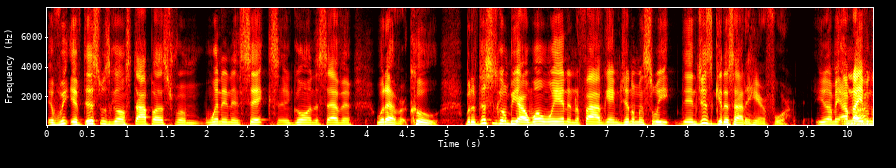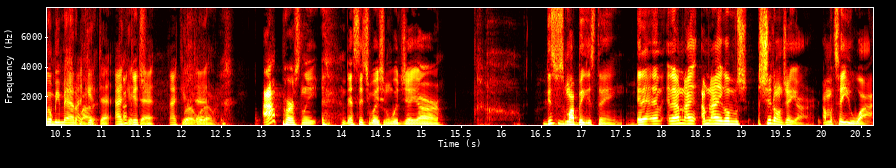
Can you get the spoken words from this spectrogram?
if we if this was going to stop us from winning in six and going to seven, whatever, cool. But if this is going to be our one win in a five game gentleman sweep, then just get us out of here in four. You know what I mean? I'm No, not even going to be mad about it. I get it. that. I get, I get you. that. I get But that. whatever. I personally, that situation with Jr. This was my biggest thing, mm-hmm. and, and, and I'm not. I'm not even gonna sh- shit on Jr. I'm gonna tell you why.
